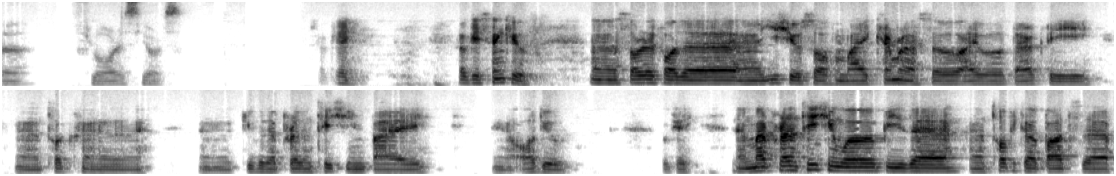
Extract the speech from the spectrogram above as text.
the floor is yours. Okay, okay, thank you. Uh, sorry for the uh, issues of my camera, so I will directly uh, talk, uh, uh, give the presentation by uh, audio. Okay, and my presentation will be the uh, topic about the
